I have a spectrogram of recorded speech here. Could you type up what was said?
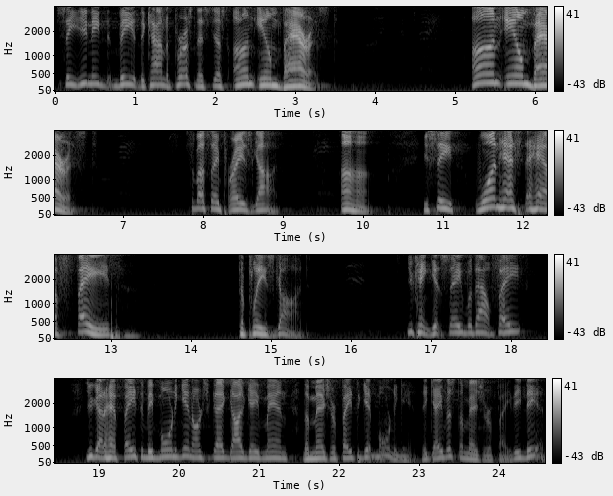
See, you need to be the kind of person that's just unembarrassed. Unembarrassed. Somebody say, Praise God. Uh huh. You see, one has to have faith to please God. You can't get saved without faith. You got to have faith to be born again. Aren't you glad God gave man the measure of faith to get born again? He gave us the measure of faith. He did.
